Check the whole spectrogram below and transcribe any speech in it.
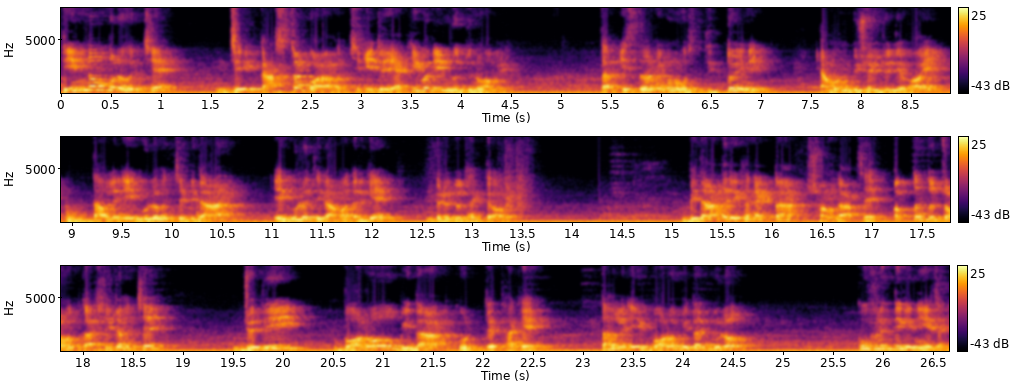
তিন নম্বরে হচ্ছে যে কাজটা করা হচ্ছে, এটা একেবারেই নতুন হবে। তার ইসলামে কোনো অস্তিত্বই নেই। এমন বিষয় যদি হয়, তাহলে এইগুলো হচ্ছে বিদাত। এগুলো থেকে আমাদেরকে বিরত থাকতে হবে। বিদাতের এখানে একটা সংজ্ঞা আছে, অত্যন্ত চমৎকার। সেটা হচ্ছে, যদি বড় বিদাত করতে থাকে, তাহলে এই বড় বিদাতগুলো কুফরির দিকে নিয়ে যায়।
